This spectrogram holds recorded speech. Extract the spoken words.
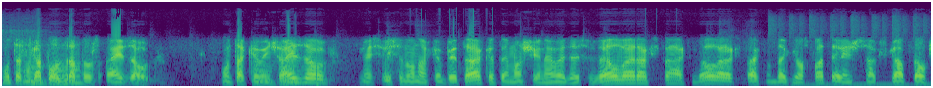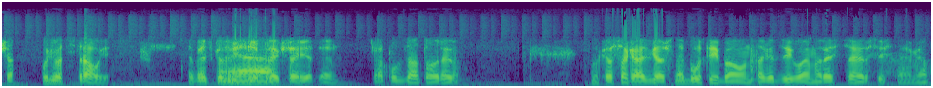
un tas Mhm. katalizators aizaug. Un tā, ka viņš Mhm. aizaug, mēs visi nonākam pie tā, ka tai mašīnai vajadzēs vēl vairāk spēka, vēl vairāk spēka un degvielas patēriņš sāks kāpt augšā un ļoti strauji. Tāpēc, kad visi iepriekšējie katalizatori ir, nu, saka, aizgājuši nebūtībā un tagad dzīvojam ar SCR sistēmu. Ja?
